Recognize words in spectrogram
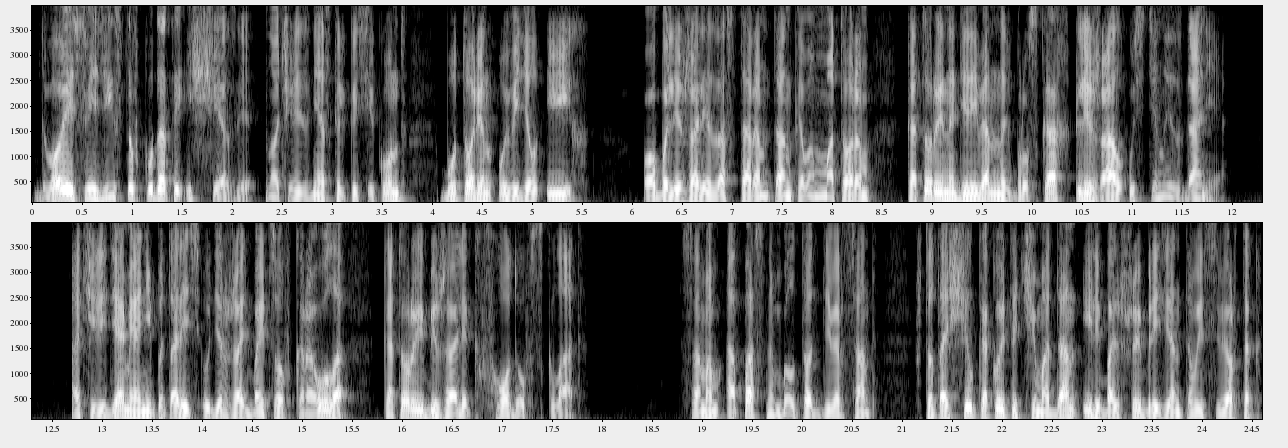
Двое связистов куда-то исчезли, но через несколько секунд Буторин увидел и их. Оба лежали за старым танковым мотором, который на деревянных брусках лежал у стены здания. Очередями они пытались удержать бойцов караула, которые бежали к входу в склад. Самым опасным был тот диверсант, что тащил какой-то чемодан или большой брезентовый сверток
